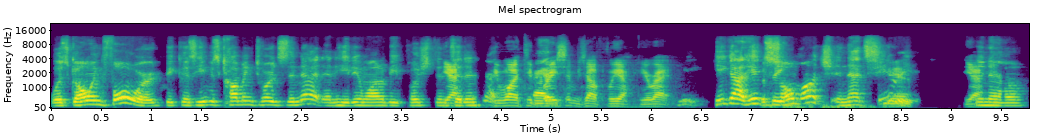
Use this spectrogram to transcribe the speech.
was going forward because he was coming towards the net and he didn't want to be pushed into Yeah, the net. he wanted to Right. brace himself. Well, yeah, you're right. He got hit so much in that series, Yeah. you know.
